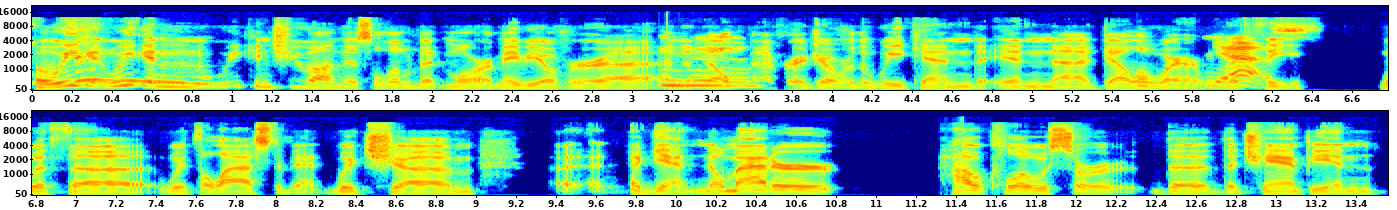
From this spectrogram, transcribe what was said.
but we can we can we can chew on this a little bit more maybe over uh, an mm-hmm. adult beverage over the weekend in uh, Delaware yes. with the with uh with the last event which um again no matter how close or the the champion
